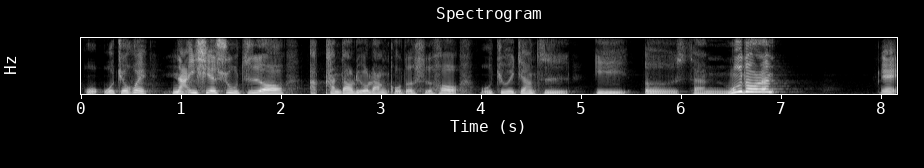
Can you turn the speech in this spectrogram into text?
我我就会拿一些树枝哦，啊，看到流浪狗的时候，我就会这样子。”一二三，木头人！哎、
